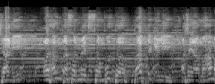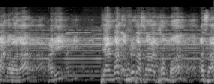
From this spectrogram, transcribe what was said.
ज्याने अहंत सम्यक संबुद्ध प्राप्त केली अशा या महामानवाला. आणि त्यांनाच अभिनत असणारा धम्म असा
